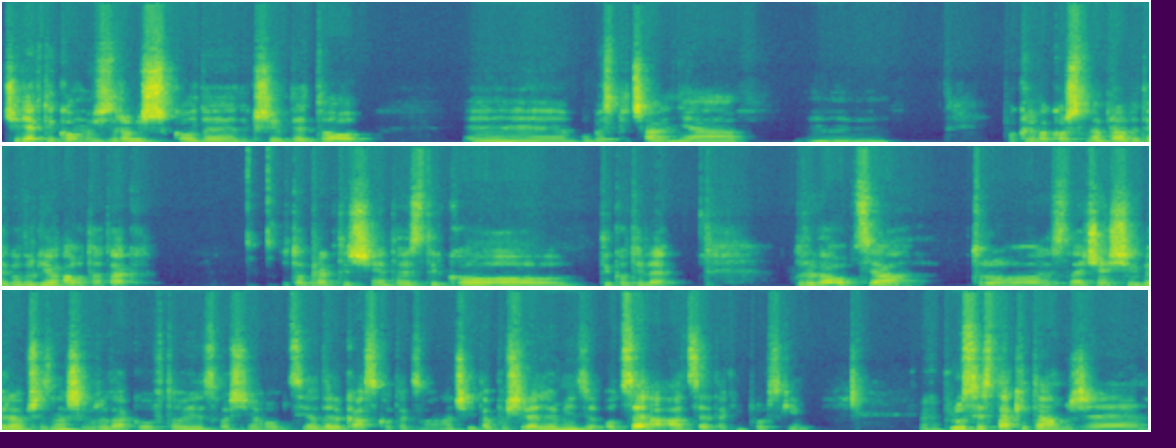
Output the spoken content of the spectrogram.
czyli jak ty komuś zrobisz szkodę, krzywdę, to ubezpieczalnia mm, pokrywa koszty naprawy tego drugiego auta, tak? I to praktycznie to jest tylko, tylko tyle. Druga opcja, która jest najczęściej wybierana przez naszych rodaków, to jest właśnie opcja Del Casco tak zwana, czyli ta pośrednia między OC a AC takim polskim. Mhm. Plus jest taki tam, że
